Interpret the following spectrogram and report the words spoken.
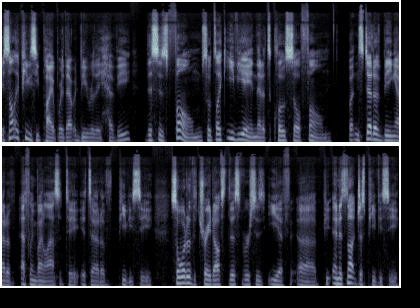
it's not like PVC pipe where that would be really heavy. This is foam, so it's like EVA in that it's closed cell foam. But instead of being out of ethylene vinyl acetate, it's out of PVC. So what are the trade-offs? This versus EF, uh, P- and it's not just PVC.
